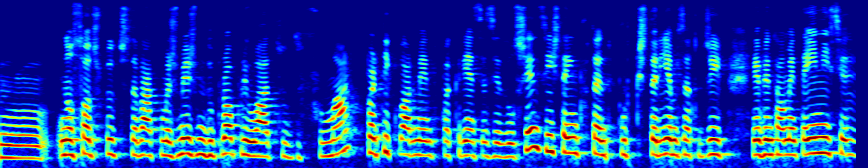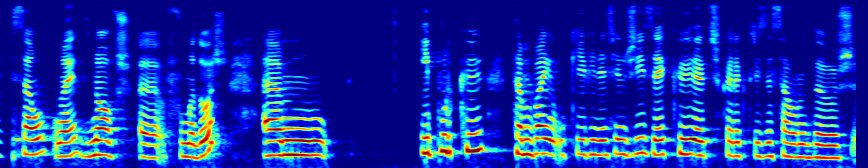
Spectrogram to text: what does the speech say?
um, não só dos produtos de tabaco, mas mesmo do próprio ato de fumar, particularmente para crianças e adolescentes. Isto é importante porque estaríamos a reduzir eventualmente a iniciação é, de novos uh, fumadores. Um, e porque também o que a evidência nos diz é que a descaracterização dos, uh,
